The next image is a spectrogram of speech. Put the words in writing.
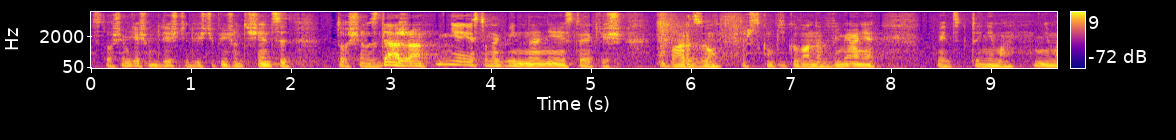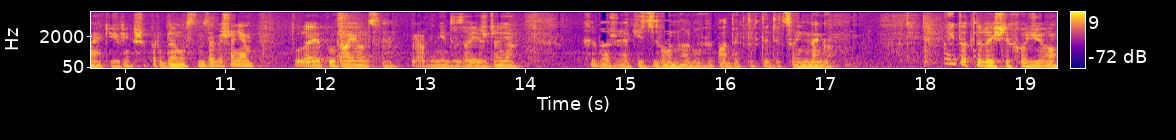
180, 200, 250 tysięcy. To się zdarza. Nie jest to nagminne, nie jest to jakieś bardzo też skomplikowane w wymianie, więc tutaj nie ma, nie ma jakichś większych problemów z tym zawieszeniem. Tuleje pływające, prawie nie do zajeżdżenia. Chyba, że jakiś dzwon albo wypadek, to wtedy co innego. No i to tyle, jeśli chodzi o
